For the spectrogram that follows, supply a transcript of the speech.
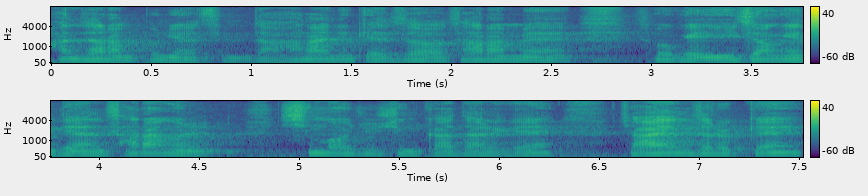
한 사람뿐이었습니다. 하나님께서 사람의 속에 이성에 대한 사랑을 심어주신 까닭에 자연스럽게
